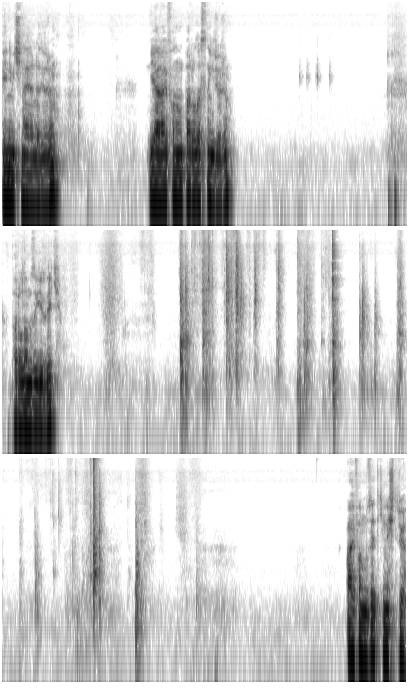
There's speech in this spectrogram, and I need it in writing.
Benim için ayarla diyorum. Diğer iPhone'un parolasını giriyorum. Parolamızı girdik. iPhone'umuzu etkinleştiriyor.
